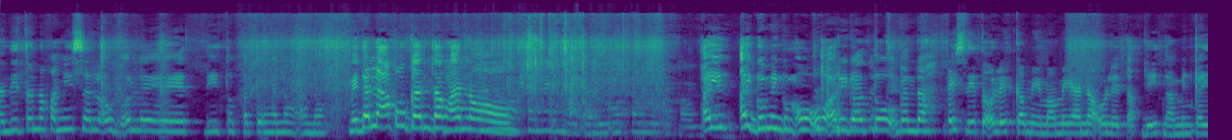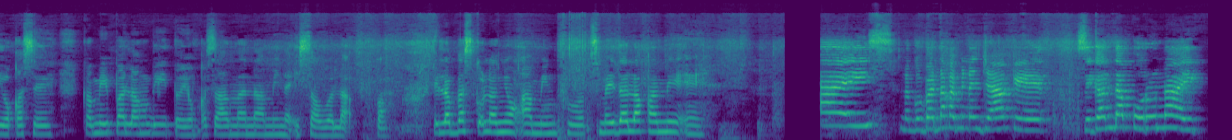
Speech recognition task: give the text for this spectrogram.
Andito na kami sa loob ulit. Dito, patungan ng ano. May dala ako gandang ano. Ay, ay, guming gum. Oo, arigato. Ganda. Guys, dito ulit kami. Mamaya na ulit update namin kayo kasi kami pa lang dito. Yung kasama namin na isa wala pa. Ilabas ko lang yung aming fruits. May dala kami eh. Guys, nagubad na kami ng jacket. Si Ganda, puro Nike.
